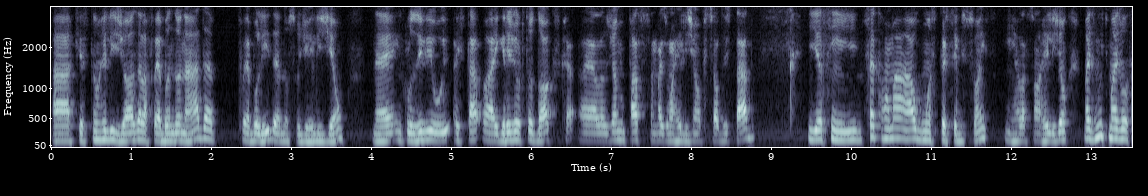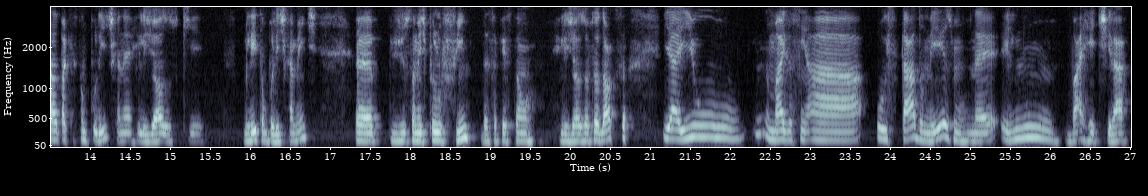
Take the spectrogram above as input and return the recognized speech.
A questão religiosa ela foi abandonada, foi abolida no sul de religião, né? Inclusive a, a Igreja Ortodoxa ela já não passa mais uma religião oficial do Estado. E assim, de certa forma, há algumas perseguições em relação à religião, mas muito mais voltado para a questão política, né? Religiosos que militam politicamente, é, justamente pelo fim dessa questão religiosa ortodoxa. E aí o, mas assim, a, o Estado mesmo, né? Ele não vai retirar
